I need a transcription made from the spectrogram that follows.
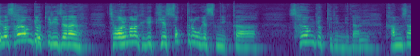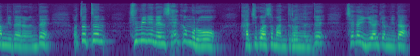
이거 서영교 길이잖아요. 제가 얼마나 그게 귀에 쏙 들어오겠습니까? 서영교 길입니다. 네. 감사합니다 이러는데 어떻든 주민이 낸 세금으로 가지고 와서 만들었는데 제가 이야기합니다.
